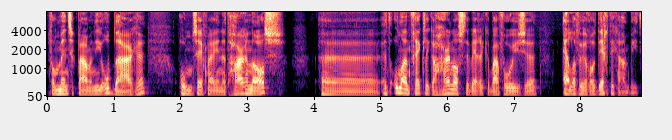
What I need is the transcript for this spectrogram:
van mensen kwamen niet opdagen om zeg maar in het harnas, uh, het onaantrekkelijke harnas te werken waarvoor je ze 11,30 euro aanbiedt.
